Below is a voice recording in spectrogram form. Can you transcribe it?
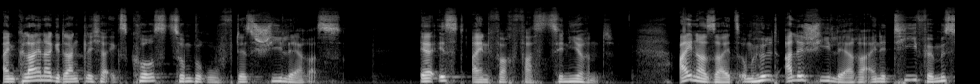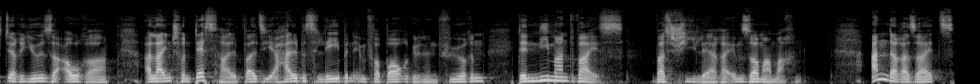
Ein kleiner gedanklicher Exkurs zum Beruf des Skilehrers. Er ist einfach faszinierend. Einerseits umhüllt alle Skilehrer eine tiefe, mysteriöse Aura, allein schon deshalb, weil sie ihr halbes Leben im Verborgenen führen, denn niemand weiß, was Skilehrer im Sommer machen. Andererseits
